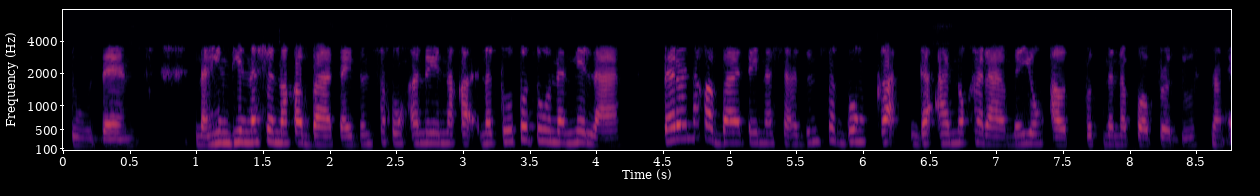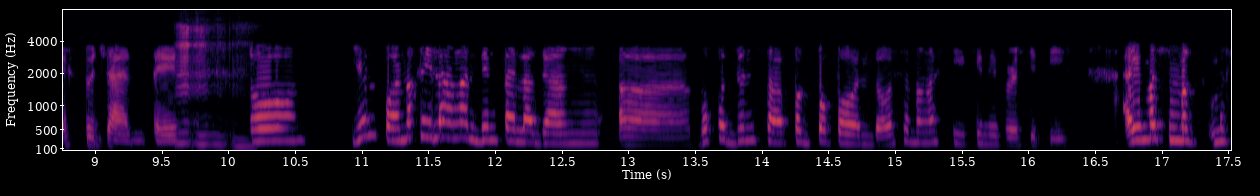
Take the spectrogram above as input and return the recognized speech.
students na hindi na siya nakabatay dun sa kung ano yung naka, natututunan nila, pero nakabatay na siya dun sa kung ka, gaano karami yung output na napoproduce ng estudyante. Mm-mm. So, yun po, na kailangan din talagang ah, bukod dun sa pagpopondo sa mga state universities, ay mas mag, mas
